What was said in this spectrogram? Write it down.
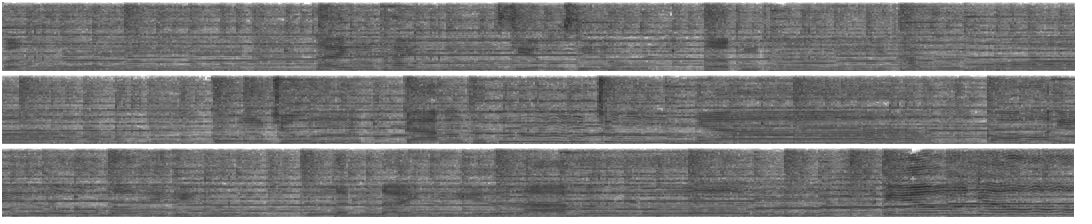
vời thanh thanh diệu diệu, hợp thời thăng hoa. Cùng chung cảm thức chung nhà, có yêu mới hiểu, lần này là hơn. Yêu nhau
